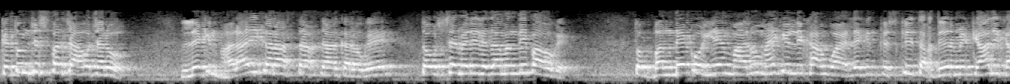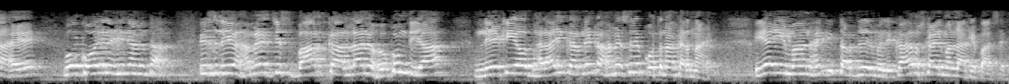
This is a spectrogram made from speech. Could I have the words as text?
کہ تم جس پر چاہو چلو۔ لیکن بھلائی کا راستہ اختیار کرو گے۔ تو اس سے میری رضامندی پاؤ گے تو بندے کو یہ معلوم ہے کہ لکھا ہوا ہے، لیکن کس کی تقدیر میں کیا لکھا ہے، وہ کوئی نہیں جانتا۔ اس لیے ہمیں جس بات کا اللہ نے حکم دیا، نیکی اور بھلائی کرنے کا ہمیں صرف اتنا کرنا ہے۔ یہ ایمان ہے کہ تقدیر میں لکھا ہے، اس کا علم اللہ کے پاس ہے۔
